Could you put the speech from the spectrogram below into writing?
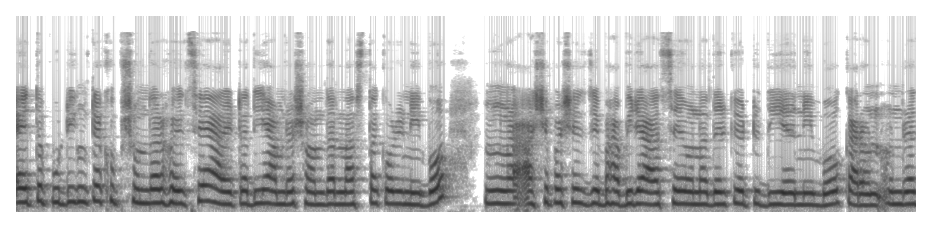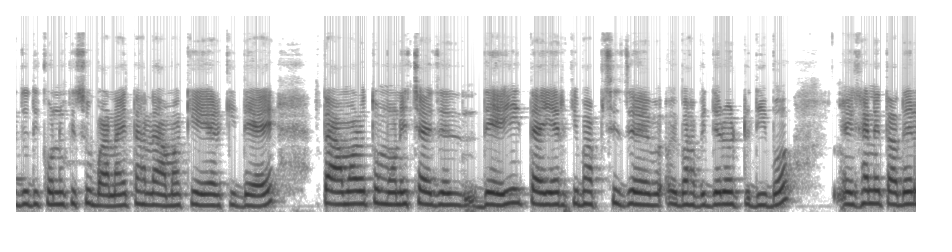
এই তো পুডিংটা খুব সুন্দর হয়েছে, আর এটা দিয়ে আমরা সন্ধ্যার নাস্তা করে নিব। আশেপাশে যে ভাবিরা আছে ওনাদেরকে একটু দিয়ে নিব, কারণ ওনারা যদি কোনো কিছু বানায় তাহলে আমাকে আর কি দেয়। তা আমারও তো মনে চায় যে দেই, তাই আর কি ভাবছি যে ওই ভাবিদেরও একটু দিব। এখানে তাদের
